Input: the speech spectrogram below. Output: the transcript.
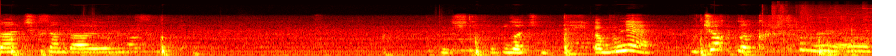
Kapıdan çıksam daha iyi olmaz mı? İşte kapı da açın. Ya bu ne? Bıçakla kırsam ya.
